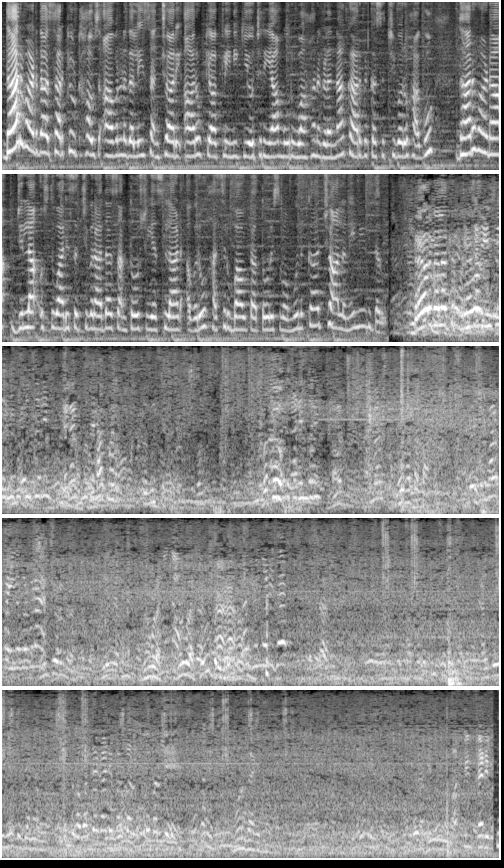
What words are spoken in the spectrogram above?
ಧಾರವಾಡದ circuit house ಆವರಣದಲ್ಲಿ ಸಂಚಾರಿ ಆರೋಗ್ಯ ಕ್ಲಿನಿಕ್ ಯೋಜನೆಯ ಮೂರು ವಾಹನಗಳನ್ನು ಕಾರ್ಮಿಕ ಸಚಿವರು ಹಾಗೂ ಧಾರವಾಡ ಜಿಲ್ಲಾ ಉಸ್ತುವಾರಿ ಸಚಿವರಾದ ಸಂತೋಷ್ ಎಸ್ ಲಾಡ್ ಅವರು ಹಸಿರು ಬಾವುಟ ತೋರಿಸುವ ಮೂಲಕ ಚಾಲನೆ ನೀಡಿದರು. ಮೂರು ಗಾಡಿ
